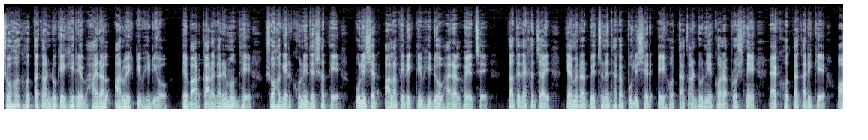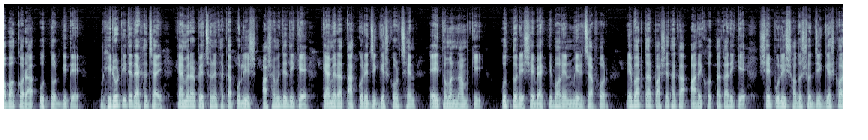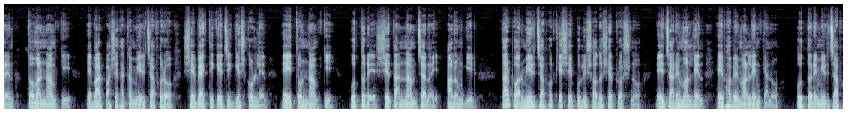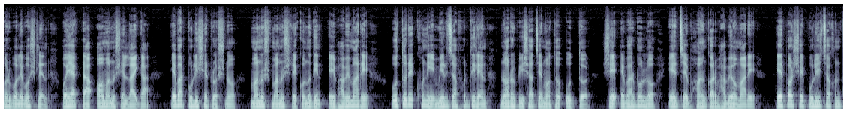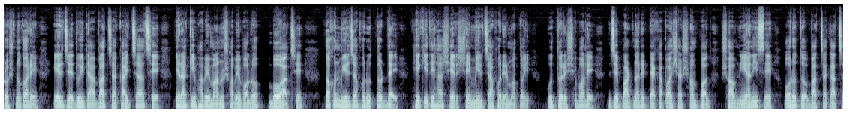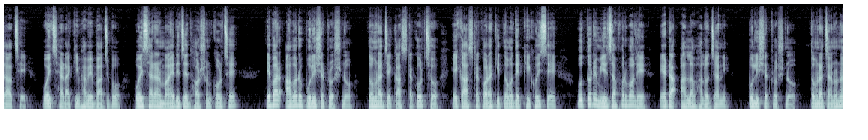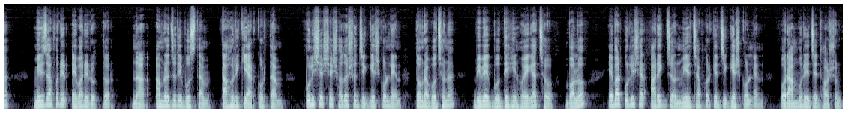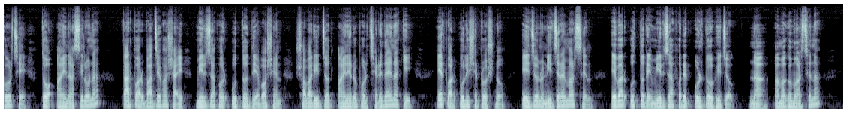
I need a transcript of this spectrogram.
সোহাগ হত্যাকাণ্ডকে ঘিরে ভাইরাল আরও একটি ভিডিও। এবার কারাগারের মধ্যে সোহাগের খুনিদের সাথে পুলিশের আলাপের একটি ভিডিও ভাইরাল হয়েছে। তাতে দেখা যায়, ক্যামেরার পেছনে থাকা পুলিশের এই হত্যাকাণ্ড নিয়ে করা প্রশ্নে এক হত্যাকারীকে অবাক করা উত্তর দিতে। ভিডিওটিতে দেখা যায়, ক্যামেরার পেছনে থাকা পুলিশ আসামিদের দিকে ক্যামেরা তাক করে জিজ্ঞেস করছেন, এই তোমার নাম কি? উত্তরে সে ব্যক্তি বলেন, মীর জাফর। এবার তার পাশে থাকা আরেক হত্যাকারীকে সেই পুলিশ সদস্য জিজ্ঞেস করেন, তোমার নাম কি? এবার পাশে থাকা মীর জাফরও সে ব্যক্তিকে জিজ্ঞেস করলেন, এই তোর নাম কি? উত্তরে সে তার নাম জানায় আলমগীর। তারপর মীর জাফরকে সেই পুলিশ সদস্যের প্রশ্ন, এই যারে মারলেন, এইভাবে মারলেন কেন? উত্তরে মীর জাফর বলে বসলেন, ওই একটা অমানুষের লাইগা। এবার পুলিশের প্রশ্ন, মানুষ মানুষরে কোনোদিন এইভাবে মারে? উত্তরে খুনি মীর জাফর দিলেন নরপিসাচের মতো উত্তর। সে এবার বলল, এর চেয়ে ভয়ঙ্করভাবেও মারে। এরপর সেই পুলিশ যখন প্রশ্ন করে, এর যে দুইটা বাচ্চা কাইচা আছে, এরা কীভাবে মানুষ হবে বলো? বউ আছে? তখন মির্জাফর উত্তর দেয়, ঠিক ইতিহাসের সেই মীর জাফরের মতোই। উত্তরে সে বলে, যে পার্টনারের টাকা পয়সা, সম্পদ সব নিয়ে নিছে ওরও তো বাচ্চা কাচ্চা আছে। ওই ছাড়া কীভাবে বাঁচব? ওই ছাড়ার মায়ের যে ধর্ষণ করছে? এবার আবারও পুলিশের প্রশ্ন, তোমরা যে কাজটা করছ, এই কাজটা করা কি তোমাদের ঠিক হইছে? উত্তরে মির্জাফর বলে, এটা আল্লাহ ভালো জানে। পুলিশের প্রশ্ন, তোমরা জানো না? মির্জাফরের এবারের উত্তর, না, আমরা যদি বুঝতাম, তাহলে কি আর করতাম? পুলিশের সেই সদস্য জিজ্ঞেস করলেন, তোমরা বোঝো না, বিবেক বুদ্ধিহীন হয়ে গেছ? বলো। এবার পুলিশের আরেকজন মীর জাফরকে জিজ্ঞেস করলেন, ও রাম্মুরে যে ধর্ষণ করছে, তো আইন আসিল না? তারপর বাজে ভাষায় মির্জাফর উত্তর দিয়ে বসেন, সবার ইজ্জত আইনের ওপর ছেড়ে দেয় নাকি? এরপর পুলিশের প্রশ্ন, এই জন্য নিজেরাই মারছেন? এবার উত্তরে মির্জাফরের উল্টো অভিযোগ, না, আমাগো মারছে না।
